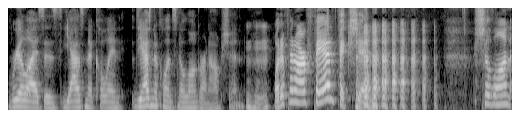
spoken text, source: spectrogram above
realizes Jasnah Kholin Jasnah Kholin's no longer an option? What if in our fan fiction Shallan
